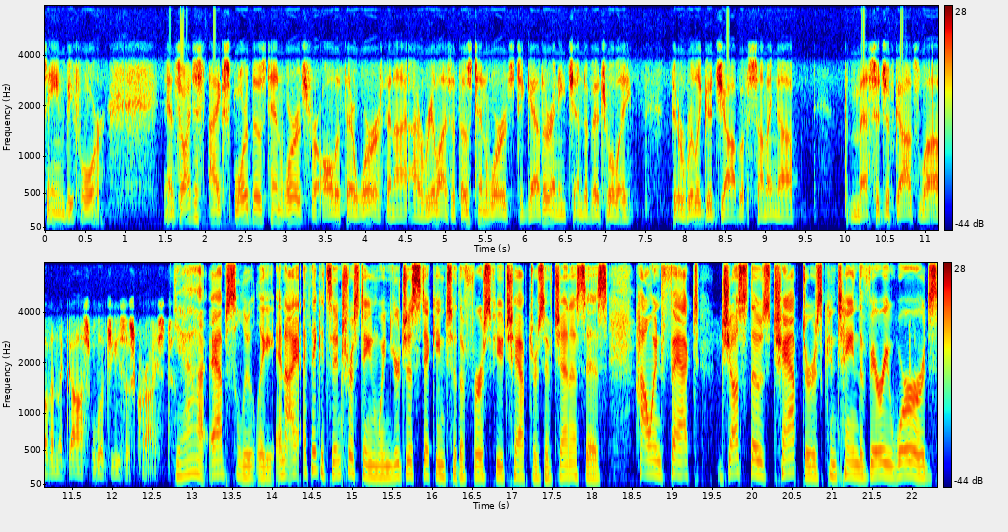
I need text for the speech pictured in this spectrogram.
seen before. And so I just I explored those ten words for all that they're worth, and I, I realized that those ten words together and each individually do a really good job of summing up the message of God's love and the gospel of Jesus Christ. Yeah, absolutely. And I, I, think it's interesting when you're just sticking to the first few chapters of Genesis, how in fact just those chapters contain the very words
